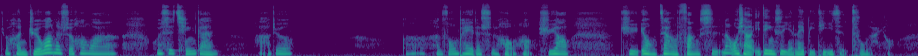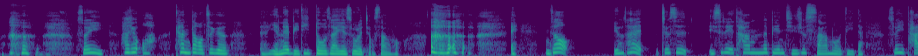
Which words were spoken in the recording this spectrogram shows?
就很绝望的时候啊，或是情感啊，就呃很丰沛的时候，哈，需要去用这样的方式。那我想一定是眼泪鼻涕一直出来，哈，所以他就哇，看到这个眼泪鼻涕都在耶稣的脚上，吼，哎，你知道犹太就是。以色列他们那边其实就沙漠地带，所以他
